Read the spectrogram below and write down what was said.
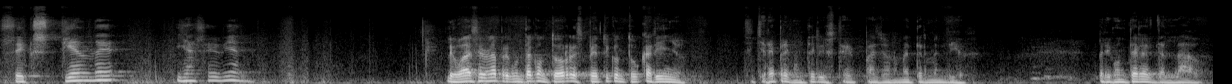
se extiende y hace bien. Le voy a hacer una pregunta con todo respeto y con todo cariño. Si quiere, pregúntele usted para yo no meterme en Dios. Pregúntele al del lado.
